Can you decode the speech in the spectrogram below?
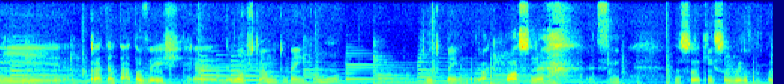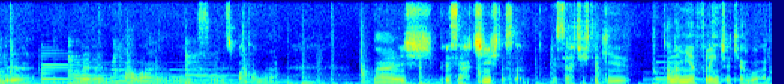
e para tentar talvez é, demonstrar muito bem como muito bem, o melhor que posso, né? assim, não sou quem sou eu para poder né, falar nesse, nesse patamar. Mas esse artista, sabe? Esse artista que tá na minha frente aqui agora,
